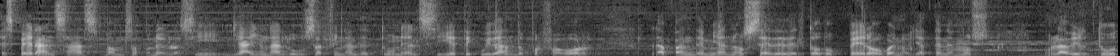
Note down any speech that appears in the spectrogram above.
esperanzas, vamos a ponerlo así, ya hay una luz al final del túnel, síguete cuidando por favor, la pandemia no cede del todo, pero bueno, ya tenemos la virtud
